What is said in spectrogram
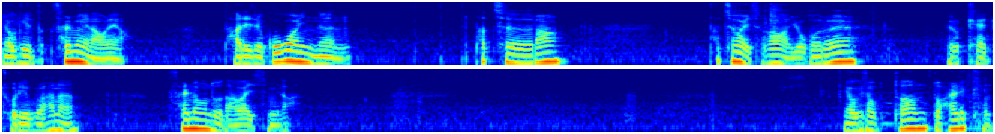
여기 설명이 나오네요. 다리를 꼬고 있는 파츠랑 파츠가 있어서 요거를 이렇게 조립을 하는 설명도 나와 있습니다. 여기서부터는 또 할리퀸.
